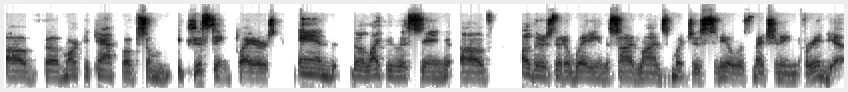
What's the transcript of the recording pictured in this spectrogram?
of the market cap of some existing players and the likely listing of others that are waiting in the sidelines, much as Sunil was mentioning for India.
